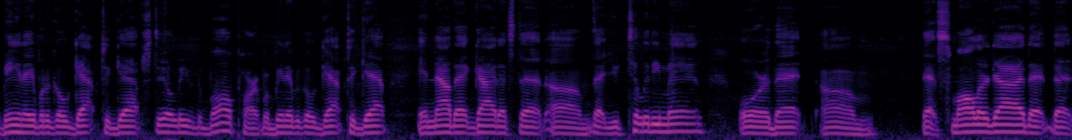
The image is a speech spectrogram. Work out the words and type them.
being able to go gap to gap, still leave the ballpark, but being able to go gap to gap. And now that guy that's that um, that utility man or that um, that smaller guy that that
